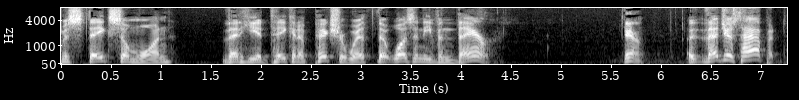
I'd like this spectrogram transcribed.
mistake someone that he had taken a picture with that wasn't even there. Yeah. Uh, That just happened.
